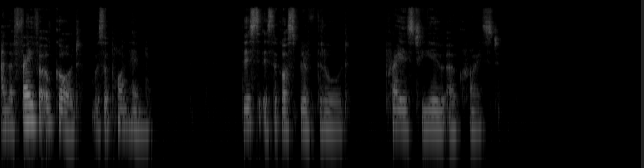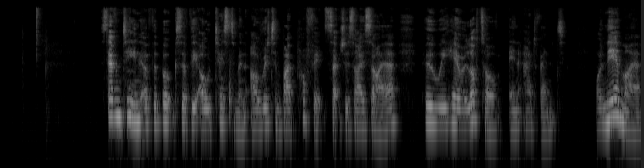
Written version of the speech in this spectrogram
and the favour of God was upon him. This is the gospel of the Lord. Praise to you, O Christ. 17 of the books of the Old Testament are written by prophets such as Isaiah, who we hear a lot of in Advent, or Nehemiah,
